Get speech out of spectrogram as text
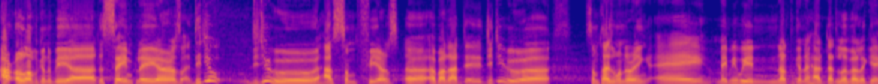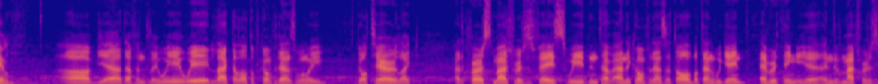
are all of going to be uh, the same players? Did you did you have some fears uh, about that? Did you uh, sometimes wondering, hey, maybe we're not gonna have that level again? Uh, yeah, definitely. We we lacked a lot of confidence when we got here. Like at the first match versus FaZe, we didn't have any confidence at all. But then we gained everything uh, in the match versus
